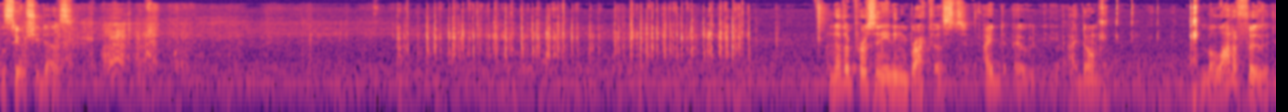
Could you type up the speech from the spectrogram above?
let's see what she does. Another person eating breakfast. I, I don't. A lot of food.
